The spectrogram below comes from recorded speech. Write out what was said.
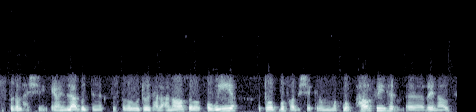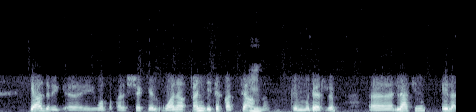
تستغل هالشيء. يعني لابد إنك تستغل وجود هالعناصر القوية وتوظفها بالشكل المطلوب هارفي آه، رينالد قادر آه، يوظف هذا الشكل؟ وأنا عندي ثقة تامة في المدرب آه، لكن إلى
